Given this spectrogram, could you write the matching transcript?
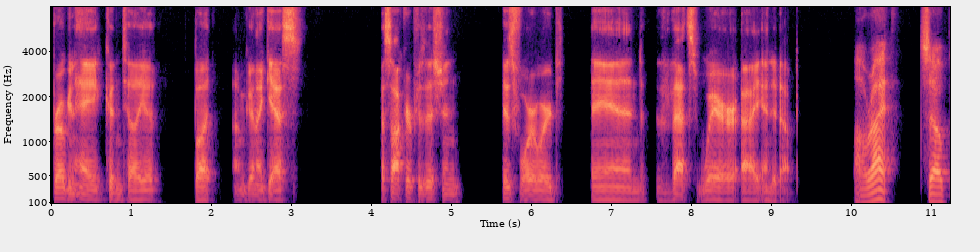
Brogan Hay couldn't tell you, but I'm gonna guess a soccer position is forward, and that's where I ended up. All right. So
